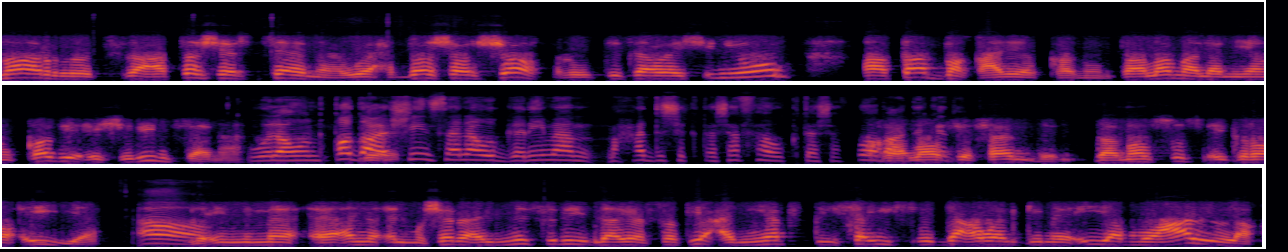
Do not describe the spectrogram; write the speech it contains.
مر 19 سنة و11 شهر و29 يوم هطبق عليه القانون طالما لم ينقضي 20 سنة. ولو انقضى لا. 20 سنة والجريمة ما حدش اكتشفها واكتشفوها بعد خلاص كده. يا فندم ده نصوص إجرائية. آه. لأن ما أنا المشرع المصري لا يستطيع أن يبقي سيف الدعوه الجنائيه معلق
